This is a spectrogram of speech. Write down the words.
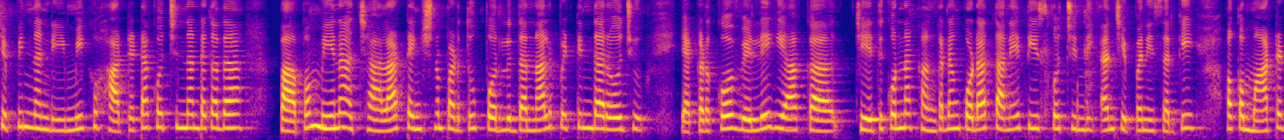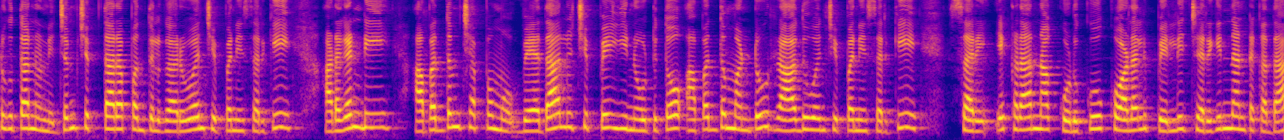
చెప్పిందండి. మీకు హార్ట్ అటాక్ వచ్చిందంట కదా. పాపం మీనా చాలా టెన్షన్ పడుతూ పొర్లు దన్నాలు పెట్టింది ఆ రోజు? ఎక్కడికో వెళ్ళి ఆ క చేతికున్న కంకణం కూడా తనే తీసుకొచ్చింది అని చెప్పనేసరికి ఒక మాట అడుగుతాను నిజం చెప్తారా పంతులు గారు అని చెప్పనేసరికి అడగండి అబద్ధం చెప్పము వేదాలు చెప్పే ఈ నోటుతో అబద్ధం అంటూ రాదు అని చెప్పనేసరికి సరే ఇక్కడ నా కొడుకు కోడలి పెళ్ళి జరిగిందంట కదా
